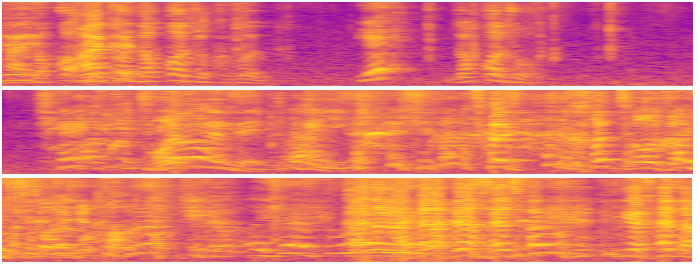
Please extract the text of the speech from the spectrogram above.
아 너꺼 아 그래 너꺼 줘 그거 예? 너꺼 줘. 예? 아, 어디 들어가고 있는데? 있습니다. 아, 이 사람 이 사람 저 저거 저거 아니, 저거. 저거 바로 할게요. 아, 이 사람 또 가자 가자 가자 가자. 그러니까 가자.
